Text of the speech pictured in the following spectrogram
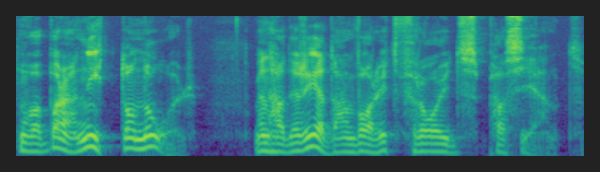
Hon var bara 19 år, men hade redan varit Freuds patient.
